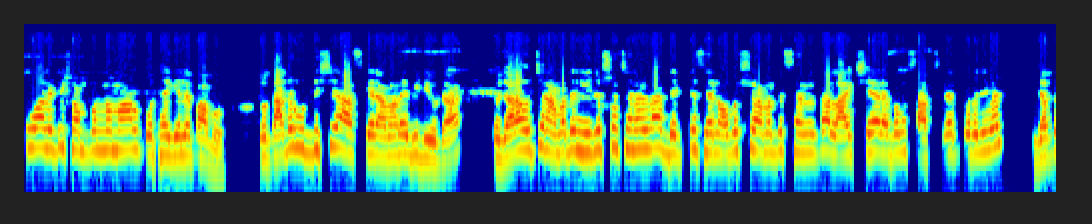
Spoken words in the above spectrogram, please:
কোয়ালিটি সম্পন্ন মাল কোথায় গেলে পাবো? তো তাদের উদ্দেশ্যে আজকের আমার এই ভিডিওটা তো যারা হচ্ছেন আমাদের নিজস্ব চ্যানেলটা দেখতেছেন, অবশ্যই আমাদের চ্যানেলটা লাইক শেয়ার এবং সাবস্ক্রাইব করে দিবেন, যাতে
